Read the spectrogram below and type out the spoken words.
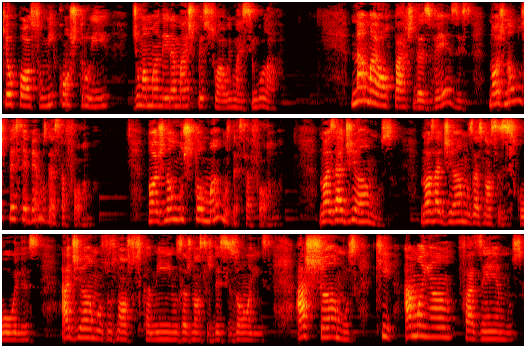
que eu posso me construir de uma maneira mais pessoal e mais singular. Na maior parte das vezes, nós não nos percebemos dessa forma. Nós não nos tomamos dessa forma nós adiamos. Nós adiamos as nossas escolhas, adiamos os nossos caminhos, as nossas decisões, achamos que amanhã fazemos,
